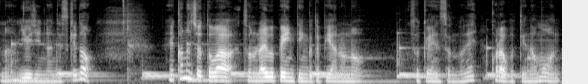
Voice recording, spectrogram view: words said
あの友人なんですけど、え、彼女とはそのライブペインティングとピアノの即興演奏のねコラボっていうのはもう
